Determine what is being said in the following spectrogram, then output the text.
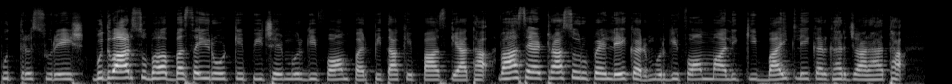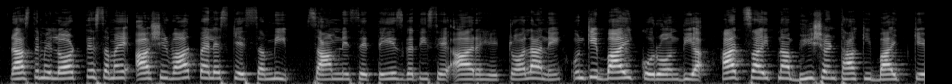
पुत्र सुरेश बुधवार सुबह बसई रोड के पीछे मुर्गी फार्म पर पिता के पास गया था। वहाँ से अठारह सौ लेकर मुर्गी फार्म मालिक की बाइक लेकर घर जा रहा था। रास्ते में लौटते समय आशीर्वाद पैलेस के समीप सामने से तेज गति से आ रहे ट्रॉला ने उनकी बाइक को रौन दिया। हादसा इतना भीषण था कि बाइक के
